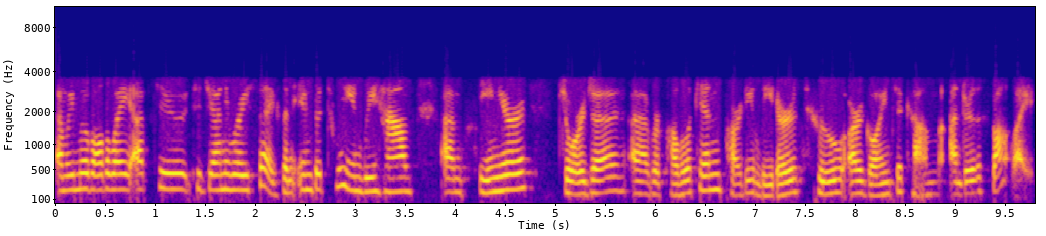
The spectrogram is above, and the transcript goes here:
and we move all the way up to to January 6th. And in between, we have um, senior Georgia uh, Republican Party leaders who are going to come under the spotlight.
